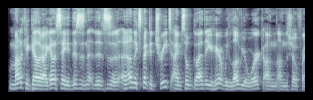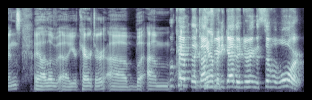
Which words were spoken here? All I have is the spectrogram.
Monica Geller, I gotta say this is this is an unexpected treat. I'm so glad that you're here. We love your work on, on the show, Friends. Uh, I love uh, your character. Uh, but um, Who kept I the can't country but- together during the Civil War?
